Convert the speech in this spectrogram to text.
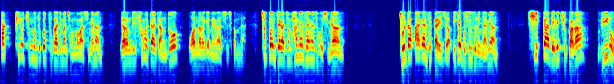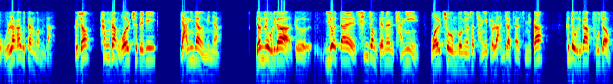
딱 필요 충분 조건 두 가지만 점검하시면은 여러분들이 3월달 장도 원활하게 매매할 수 있을 겁니다. 첫 번째가 지금 화면상에서 보시면 둘 다 빨간 색깔이죠. 이게 무슨 소리냐면 시가 대비 주가가 위로 올라가고 있다는 겁니다. 그죠? 항상 월초 대비 양이냐 음이냐. 여러분들 우리가 그 1월달 신정 때는 장이 월초 음봉이어서 장이 별로 안 좋았지 않습니까? 근데 우리가 구정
